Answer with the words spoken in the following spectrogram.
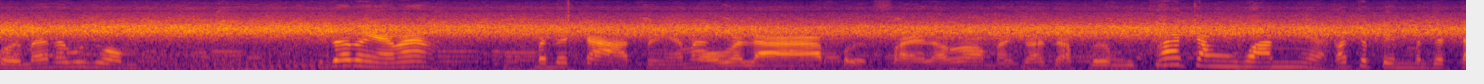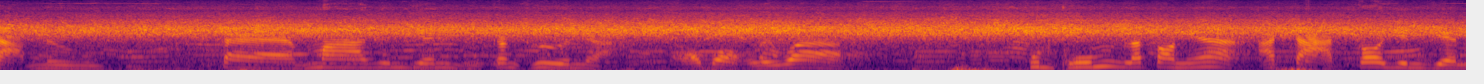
สวยไหมท่านผู้ชมพี่เต้เป็นไงบ้างบรรยากาศเป็นไงพบ้างอเวลาเปิดไฟแล้วก็มันก็จะเพิ่มมิติถ้ากลางวันเนี่ยก็จะเป็นบรรยากาศหนึ่งแต่มาเย็นๆถึงกลางคืนเนี่ยขอบอกเลยว่า คุณคุ้มแล้วตอนเนี้ยอากาศก็เย็น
